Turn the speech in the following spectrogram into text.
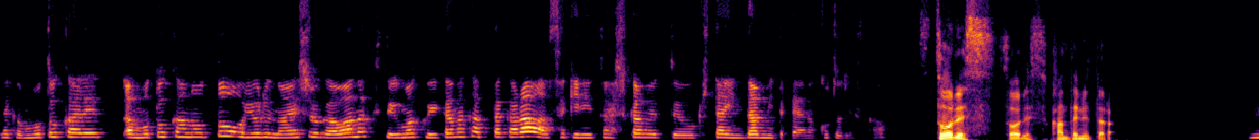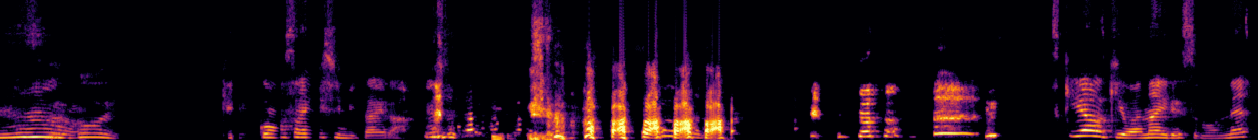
なんか元彼、あ、元カノと夜の相性が合わなくてうまくいかなかったから先に確かめておきたいんだみたいなことですか？そうです。そうです。簡単に言ったら。うすごい。結婚詐欺師みたいだ。付き合う気はないですもんね。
